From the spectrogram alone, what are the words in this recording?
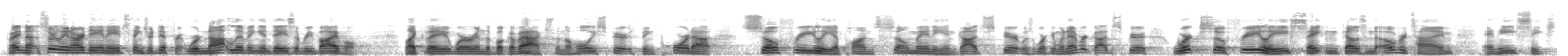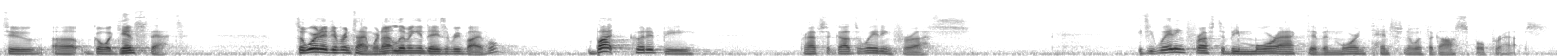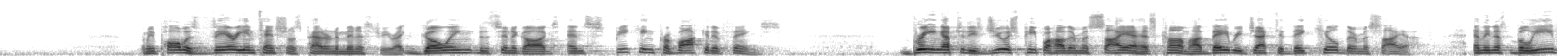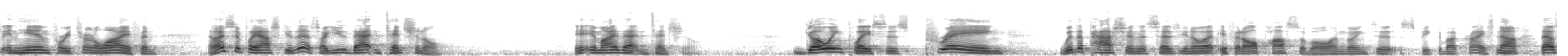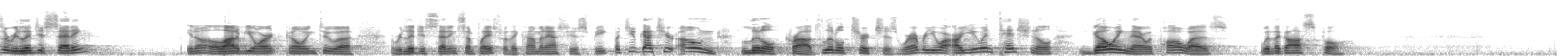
Right now, certainly in our day and age, things are different. We're not living in days of revival like they were in the book of Acts when the Holy Spirit was being poured out so freely upon so many and God's Spirit was working. Whenever God's Spirit works so freely, Satan goes into overtime and he seeks to uh, go against that. So we're in a different time. We're not living in days of revival. But could it be perhaps that God's waiting for us? Is he waiting for us to be more active and more intentional with the gospel, perhaps? I mean, Paul was very intentional his pattern of ministry, right? Going to the synagogues and speaking provocative things. Bringing up to these Jewish people how their Messiah has come, how they rejected, they killed their Messiah. And they must believe in him for eternal life. And, and I simply ask you this are you that intentional? Am I that intentional? Going places, praying, with a passion that says, you know what, if at all possible, I'm going to speak about Christ. Now, that was a religious setting. You know, a lot of you aren't going to a, religious setting someplace where they come and ask you to speak, but you've got your own little crowds, little churches, wherever you are. Are you intentional going there, what Paul was, with the gospel?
